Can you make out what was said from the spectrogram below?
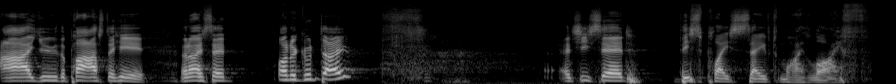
Are you the pastor here? And I said, On a good day. And she said, This place saved my life.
